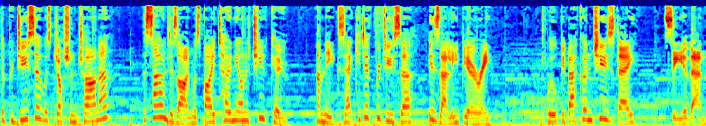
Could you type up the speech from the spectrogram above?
The producer was Josh and Chana, the sound design was by Tony Onuchukwu, and the executive producer is Ellie Bury. We'll be back on Tuesday. See you then.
